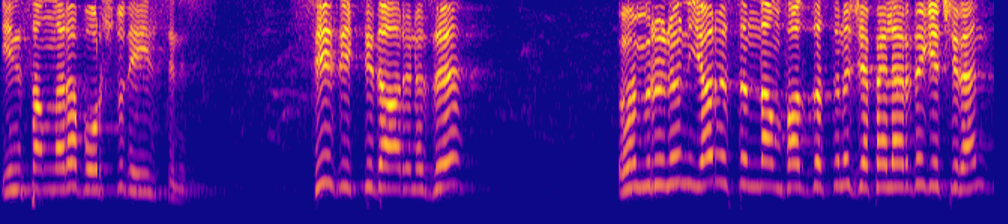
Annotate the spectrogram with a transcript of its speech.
insanlara borçlu değilsiniz. Siz iktidarınızı ömrünün yarısından fazlasını cephelerde geçiren,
